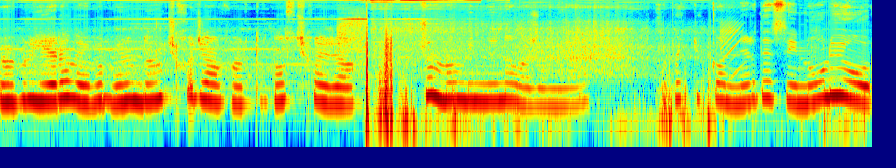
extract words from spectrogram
Öbür yere de öbür bölümde mi çıkacak artık? Nasıl çıkacak? Şunun binliğini alacağım ya. Köpek dükkan neredesin? Ne oluyor?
